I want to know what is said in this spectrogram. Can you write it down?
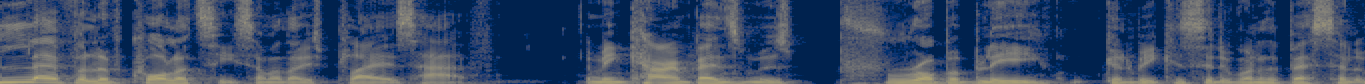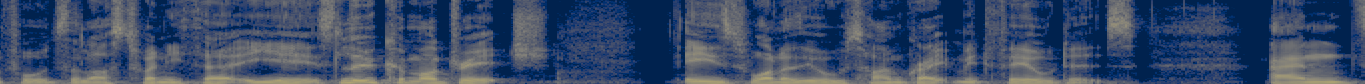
level of quality some of those players have. I mean, Karim Benzema is probably going to be considered one of the best centre forwards the last 20, 30 years. Luka Modric is one of the all time great midfielders. And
